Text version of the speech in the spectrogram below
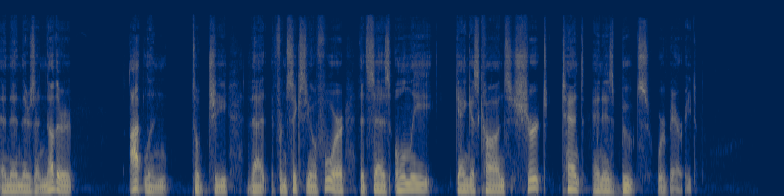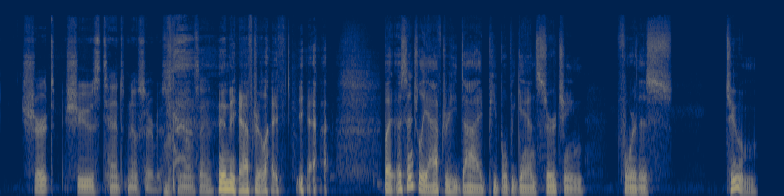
and then there's another Altan Tobchi that from 1604 that says only Genghis Khan's shirt, tent, and his boots were buried Shirt, shoes, tent, no service. You know what I'm saying? in the afterlife. Yeah. But essentially, after he died, people began searching for this tomb.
